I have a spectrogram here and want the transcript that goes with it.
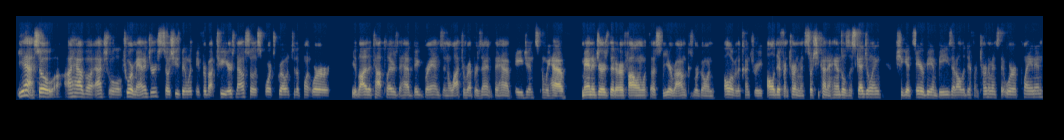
Yeah, so I have an actual tour manager. So she's been with me for about two years now. So the sport's grown to the point where a lot of the top players that have big brands and a lot to represent, they have agents and we have managers that are following with us year round because we're going all over the country, all different tournaments. So she kind of handles the scheduling. She gets Airbnbs at all the different tournaments that we're playing in.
